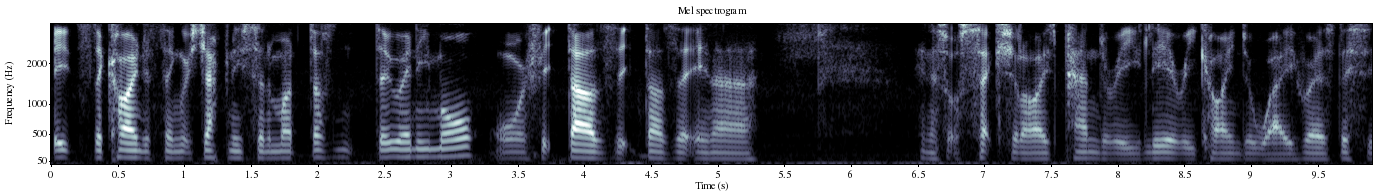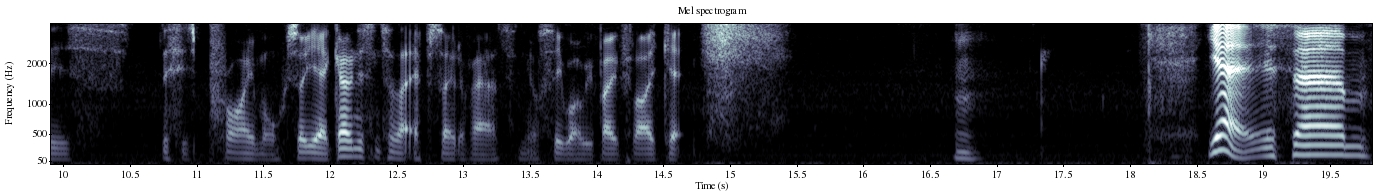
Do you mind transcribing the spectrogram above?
it's the kind of thing which Japanese cinema doesn't do anymore, or if it does, it does it in a in a sort of sexualized, pandery, leery kind of way. Whereas this is this is primal. So yeah, go and listen to that episode of ours, and you'll see why we both like it. Yeah, it's um,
